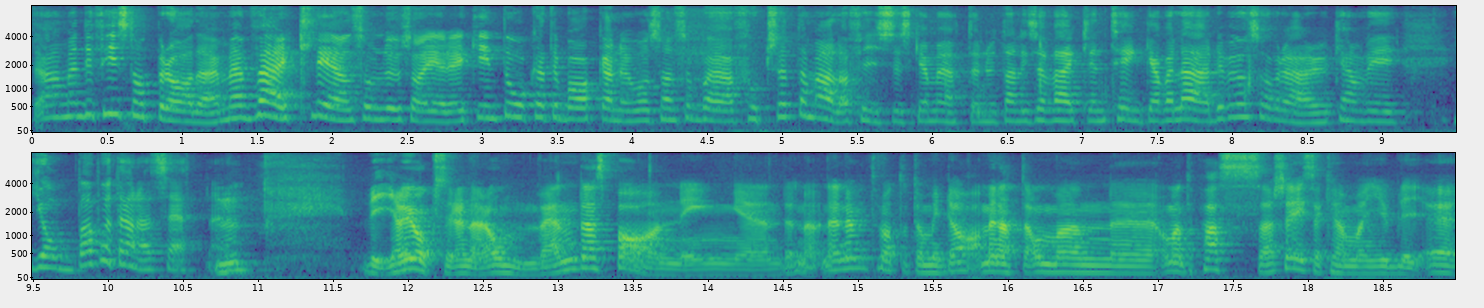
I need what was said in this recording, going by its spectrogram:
ja, men det finns något bra där. Men verkligen, som du sa Erik, inte åka tillbaka nu och sen så börja fortsätta med alla fysiska möten. Utan liksom verkligen tänka, vad lärde vi oss av det här? Hur kan vi jobba på ett annat sätt nu? Mm. Vi har ju också den här omvända spaningen, den, den har vi inte pratat om idag, men att om man, eh, om man inte passar sig så kan man ju bli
